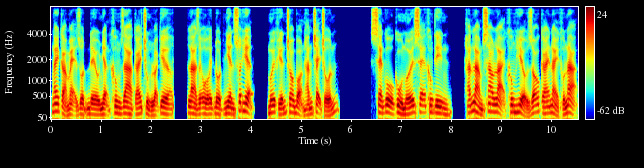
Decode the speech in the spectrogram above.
ngay cả mẹ ruột đều nhận không ra cái chủng loại kia, là dậy ối đột nhiên xuất hiện, mới khiến cho bọn hắn chạy trốn. Sen gỗ cụ mới sẽ không tin, hắn làm sao lại không hiểu rõ cái này khốn nạn.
